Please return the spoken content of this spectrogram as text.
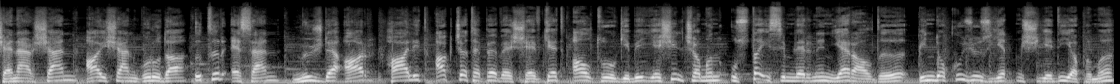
Şener Şen, Ayşen Guruda, Itır Esen, Müjde Ar, Halit Akçatepe ve Şevket Altuğ gibi Yeşilçam'ın usta isimlerinin yer aldığı 1977 yapımı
